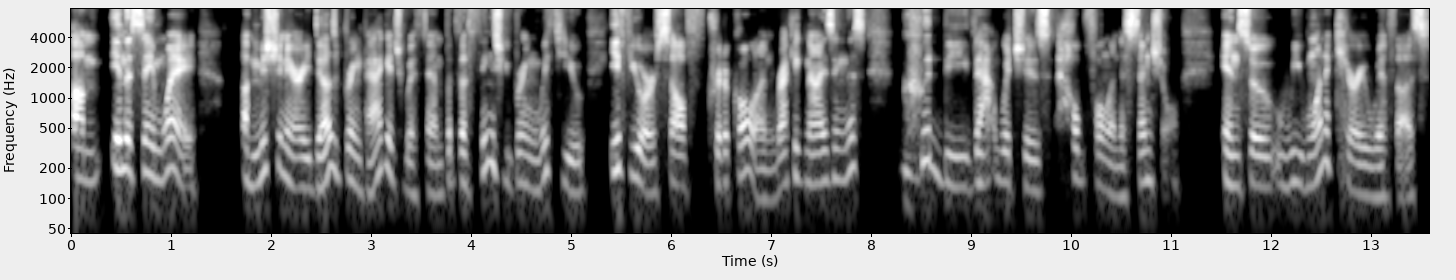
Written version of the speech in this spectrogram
um, in the same way a missionary does bring baggage with them, but the things you bring with you, if you are self critical and recognizing this, could be that which is helpful and essential. And so we want to carry with us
